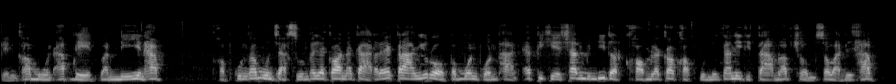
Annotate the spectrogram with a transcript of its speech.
เป็นข้อมูลอัปเดตวันนี้นะครับ ขอบคุณข้อมูลจากศูนย์พยากรณ์อากาศระยะกลางยุโรปประมวลผลผ่านแอปพลิเคชัน windy.com แล้วก็ขอบคุณทุกท่านที่ติดตามรับชม สวัสดีครับ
